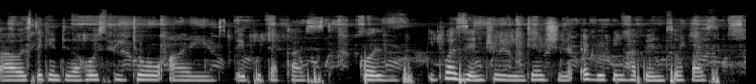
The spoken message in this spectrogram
i was taken to the hospital and they put a cast because it wasn't really intentional everything happened so fast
